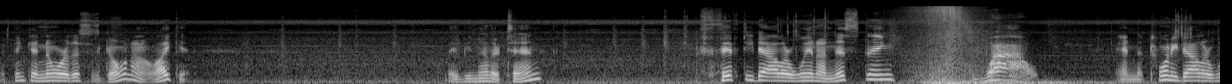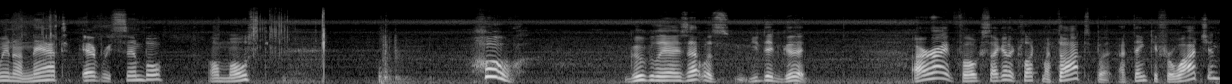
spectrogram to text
I think I know where this is going. I don't like it. Maybe another 10. $50 win on this thing. Wow. And the $20 win on that. Every symbol. Almost. Whew. Googly eyes, that was, you did good. Alright folks, I gotta collect my thoughts, but I thank you for watching.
